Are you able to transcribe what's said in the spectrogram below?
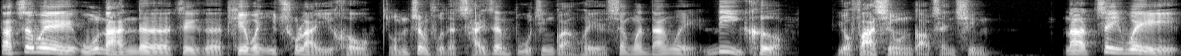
那这位吴楠的这个贴文一出来以后，我们政府的财政部、经管会相关单位立刻有发新闻稿澄清。那这位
